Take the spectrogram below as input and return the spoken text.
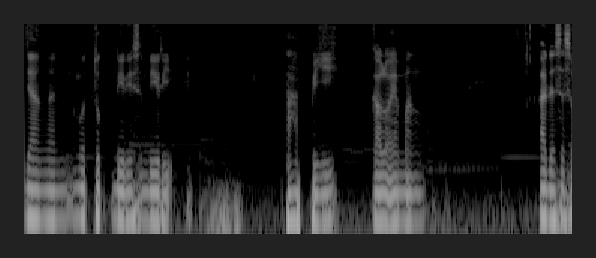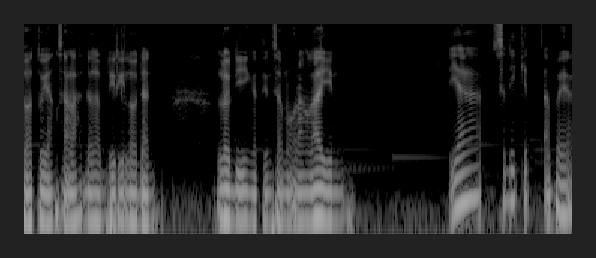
jangan ngutuk diri sendiri gitu. Tapi kalau emang ada sesuatu yang salah dalam diri lo dan lo diingetin sama orang lain ya sedikit apa ya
